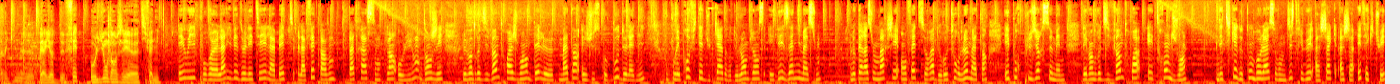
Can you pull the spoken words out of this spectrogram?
Avec une période de fête au Lion d'Angers, euh, Tiffany. Et oui, pour euh, l'arrivée de l'été, la, fête battra son plein au Lion d'Angers le vendredi 23 juin dès le matin et jusqu'au bout de la nuit. Vous pourrez profiter du cadre, de l'ambiance et des animations. L'opération marché en fait sera de retour le matin et pour plusieurs semaines. Les vendredis 23 et 30 juin, des tickets de tombola seront distribués à chaque achat effectué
